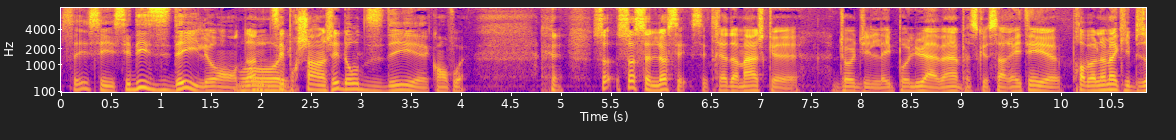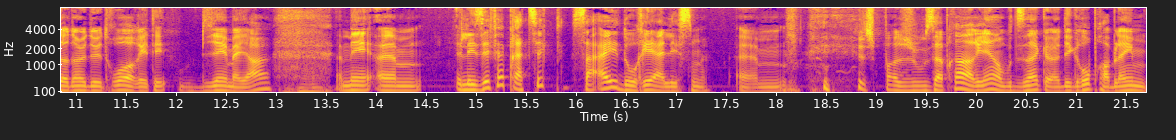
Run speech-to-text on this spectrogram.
C'est des idées, là. On donne, tu sais, ouais. pour changer d'autres idées euh, qu'on voit. ça, ça celle-là, c'est très dommage que George il l'ait pas lu avant parce que ça aurait été euh, probablement qu'épisode 1, 2, 3 aurait été bien meilleur. Mais euh, les effets pratiques, ça aide au réalisme. Euh, je, pense- je vous apprends rien en vous disant qu'un des gros problèmes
